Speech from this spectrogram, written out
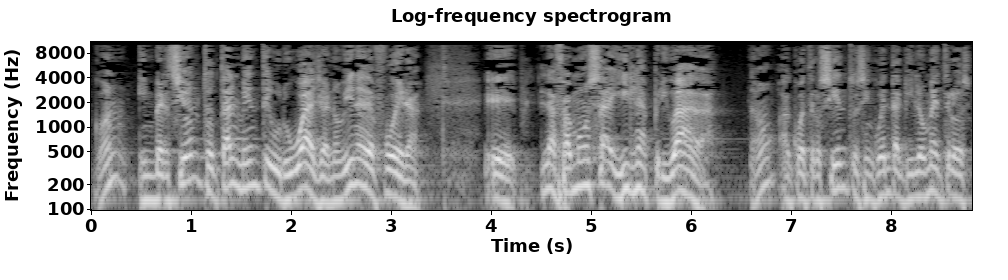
con inversión totalmente uruguaya, no viene de afuera. Eh, la famosa isla privada, ¿no? A 450 kilómetros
